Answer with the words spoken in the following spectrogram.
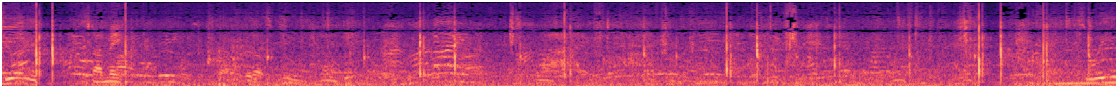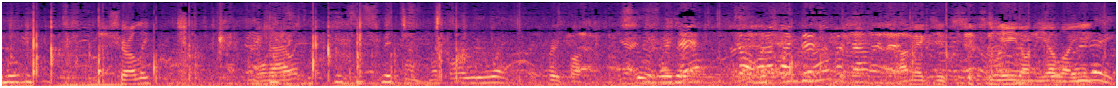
It's not me. So where you moving to? Shirley? Long Island? My kids in Smithtown. How far are we away? Pretty far. Still further out? I'm exit 68 on the Hey, LIE.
